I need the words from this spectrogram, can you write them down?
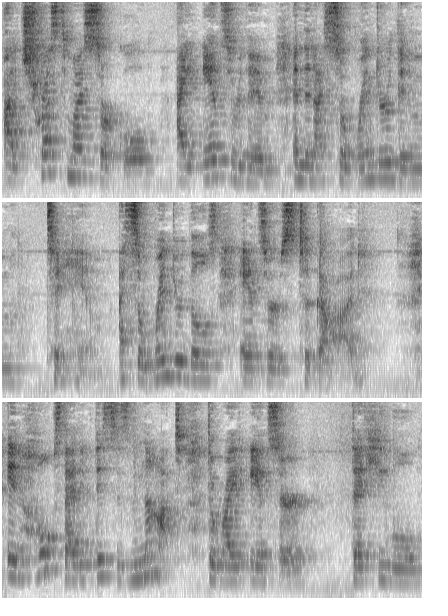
I trust my circle, I answer them, and then I surrender them to him. I surrender those answers to God in hopes that if this is not the right answer, that he will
